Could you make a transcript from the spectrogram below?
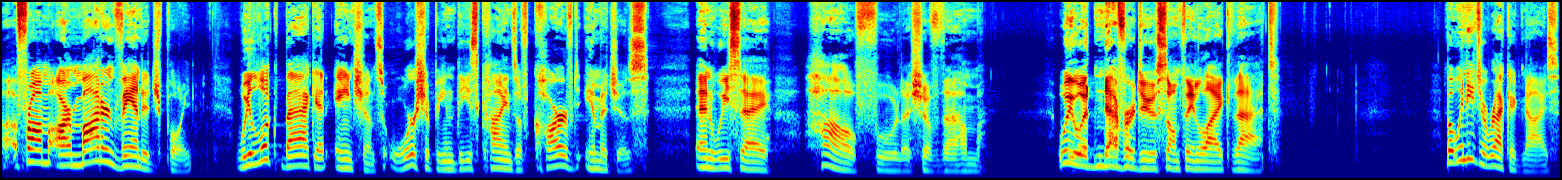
Uh, from our modern vantage point, we look back at ancients worshiping these kinds of carved images and we say, How foolish of them! We would never do something like that. But we need to recognize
